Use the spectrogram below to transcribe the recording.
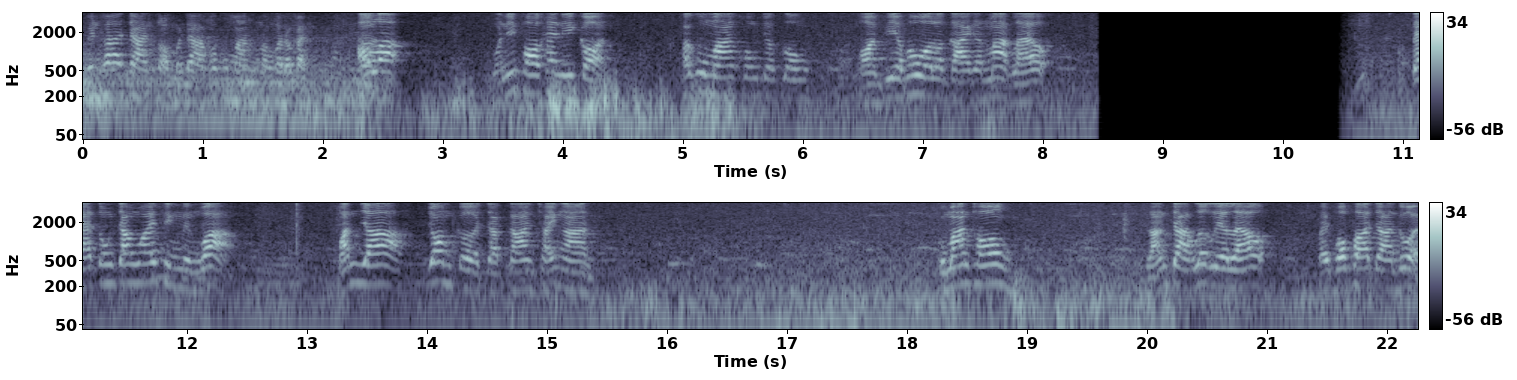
เป็นพระอาจารย์สอนบรรดาพระกุมารของเราก็แล้วกัน เอาละวันนี้พอแค่นี้ก่อน พระกุมารคงจะทรงอ่อนเพลียพระวรกายกันมากแล้ว จงจำไว้สิ่งหนึ่งว่า ปัญญาย่อมเกิดจากการใช้งาน กุมารทอง หลังจากเลิกเรียนแล้ว ไปพบพระอาจารย์ด้วย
